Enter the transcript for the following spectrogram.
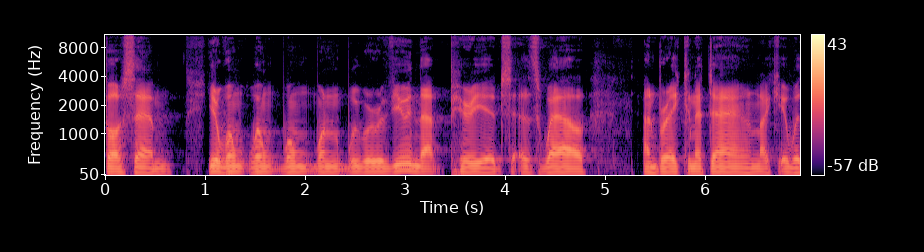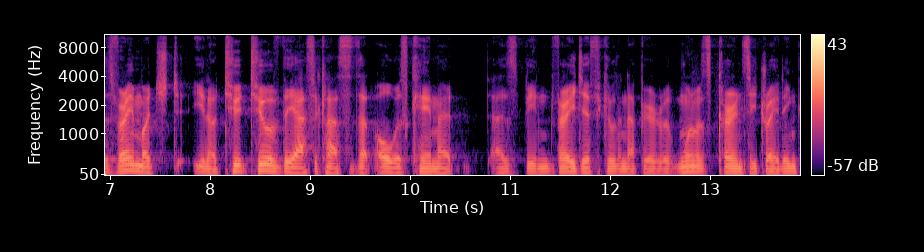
but um, you know when when when when we were reviewing that period as well and breaking it down, like it was very much, you know, two two of the asset classes that always came out as being very difficult in that period. One was currency trading,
